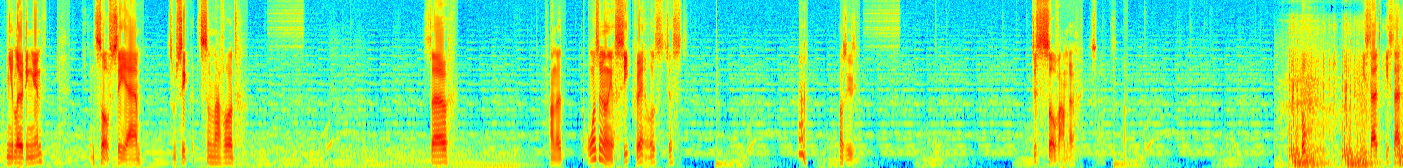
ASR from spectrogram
when you're loading in, you can sort of see um some secrets unraveled. So I found that it wasn't really a secret, it was just Huh. That was easy. Just sort of ammo. He's dead, he's dead,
